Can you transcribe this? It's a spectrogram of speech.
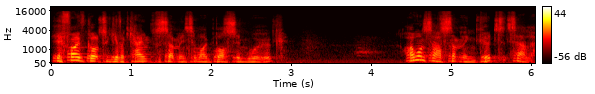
if I've got to give account for something to my boss in work, I want to have something good to tell her.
